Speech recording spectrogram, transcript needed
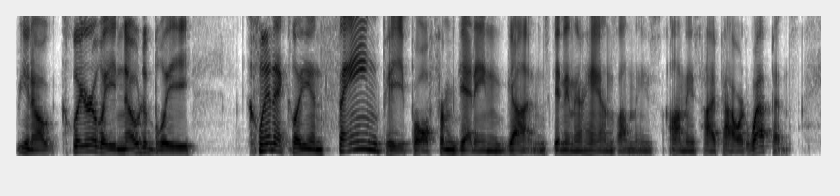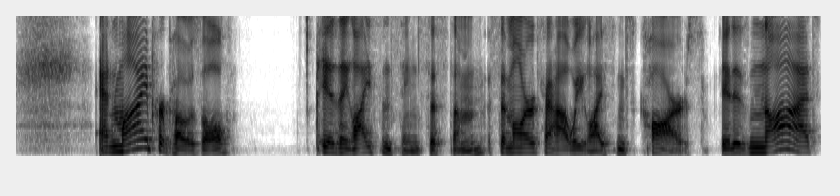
you know, clearly, notably, clinically insane people from getting guns, getting their hands on these on these high-powered weapons. And my proposal is a licensing system similar to how we license cars. It is not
